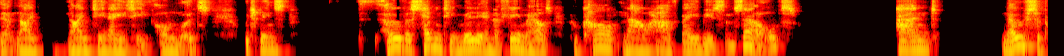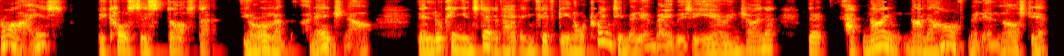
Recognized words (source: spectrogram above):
1980 onwards, which means over 70 million of females who can't now have babies themselves. And no surprise, because this starts that you're on a, an edge now, they're looking instead of having 15 or 20 million babies a year in China, they had nine, nine and a half million last year,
